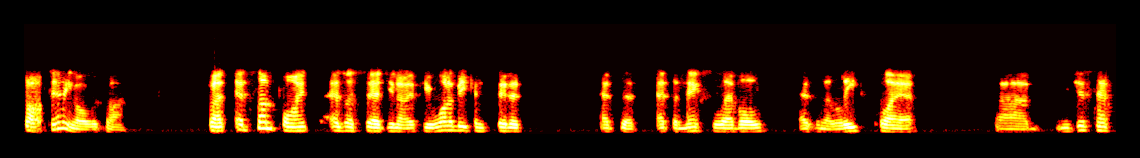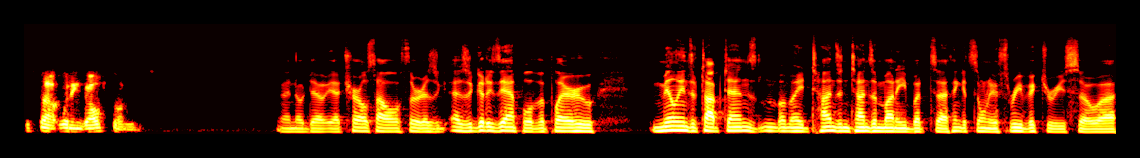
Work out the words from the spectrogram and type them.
top tenning all the time. But at some point, as I said, you know, if you want to be considered at the at the next level as an elite player, um, you just have to start winning golf tournaments. Uh, no doubt, yeah. Charles Howell III a, as a good example of a player who millions of top tens, made tons and tons of money, but uh, I think it's only three victories. So uh,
